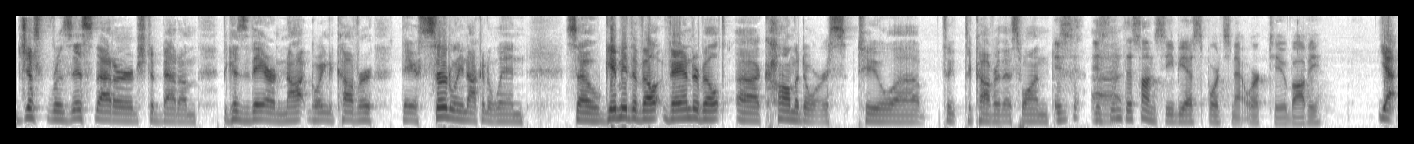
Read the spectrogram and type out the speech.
Just resist that urge to bet them because they are not going to cover. They are certainly not going to win. So give me the Vanderbilt uh, Commodores to, uh, to to cover this one. Is isn't uh, this on CBS Sports Network too, Bobby? Yeah,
